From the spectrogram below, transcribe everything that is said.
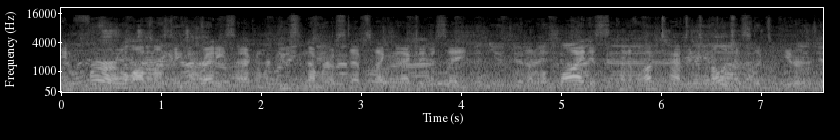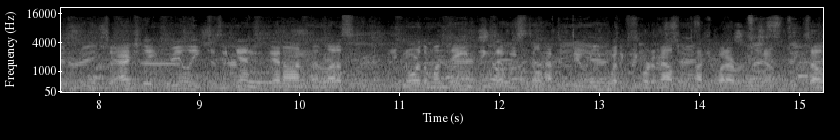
infer a lot of those things already so I can reduce the number of steps and I can actually just say, you know, apply this kind of untapped intelligence to the computer to actually really just, again, get on and let us ignore the mundane things that we still have to do, even with a keyboard and mouse or touch or whatever. You know? So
